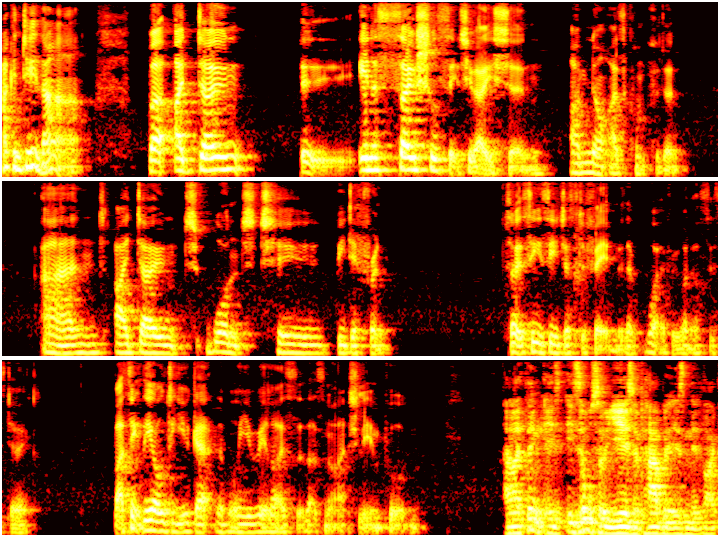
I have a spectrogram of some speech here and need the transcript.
I can do that, but I don't. Uh, in a social situation, I'm not as confident, and I don't want to be different. So it's easier just to fit in with what everyone else is doing. But I think the older you get, the more you realise that that's not actually important. And I think it's, it's also years of habit, isn't it? Like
